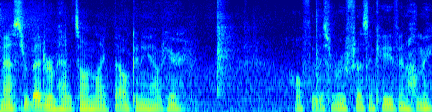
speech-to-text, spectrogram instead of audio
Master bedroom had its own like balcony out here. Hopefully this roof doesn't cave in on me.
